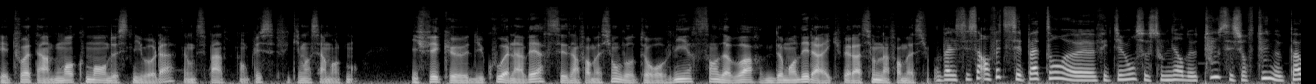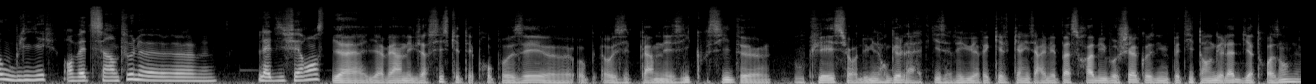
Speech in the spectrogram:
Et toi, tu as un manquement de ce niveau-là, donc c'est pas un truc en plus, effectivement, c'est un manquement. Qui fait que du coup, à l'inverse, ces informations vont te revenir sans avoir demandé la récupération de l'information. Bah, c'est ça. En fait, c'est pas tant euh, effectivement se souvenir de tout, c'est surtout ne pas oublier. En fait, c'est un peu le, la différence. Il y, a- il y avait un exercice qui était proposé euh, aux, aux hypermnésiques aussi de boucler sur une engueulade qu'ils avaient eue avec quelqu'un. Ils n'arrivaient pas à se rabibocher à cause d'une petite engueulade d'il y a trois ans. là.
